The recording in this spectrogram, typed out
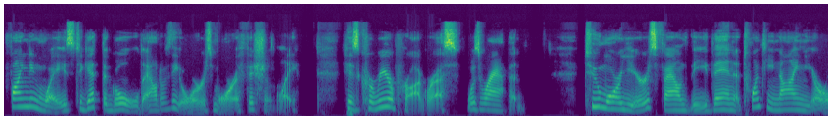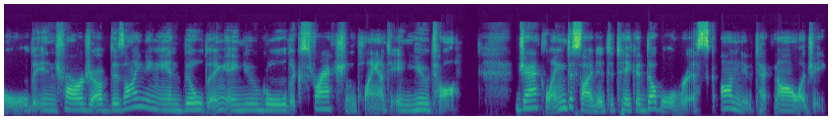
finding ways to get the gold out of the ores more efficiently. His career progress was rapid. Two more years found the then 29 year old in charge of designing and building a new gold extraction plant in Utah. Jackling decided to take a double risk on new technology.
